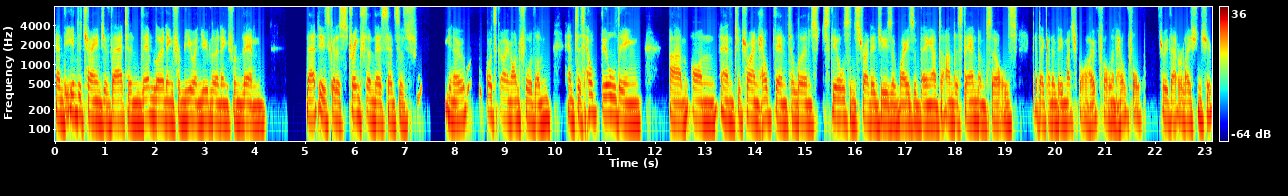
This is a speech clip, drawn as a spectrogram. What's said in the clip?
and the interchange of that and them learning from you and you learning from them that is going to strengthen their sense of you know what's going on for them and to help building um, on and to try and help them to learn skills and strategies and ways of being able to understand themselves that are going to be much more hopeful and helpful through that relationship.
